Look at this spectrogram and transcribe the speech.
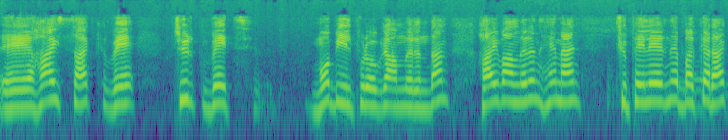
e, Haysak ve Türk Vet mobil programlarından hayvanların hemen küpelerine bakarak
